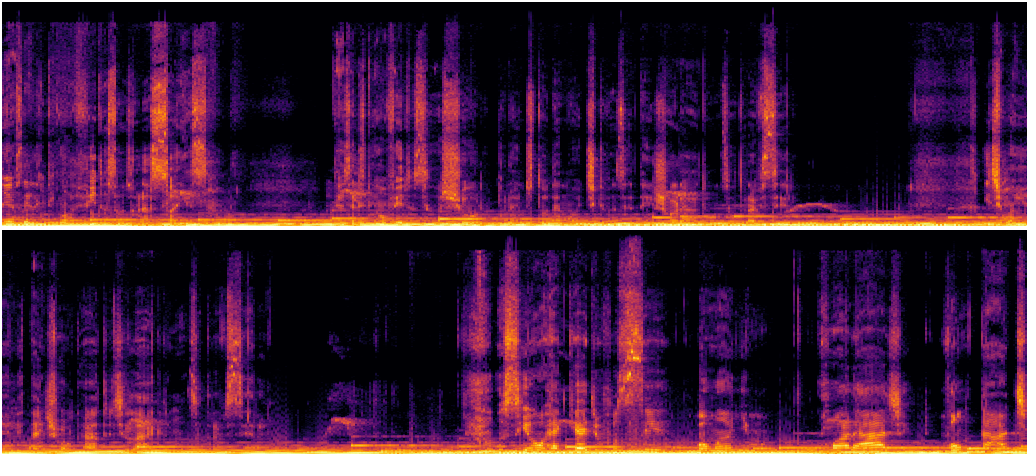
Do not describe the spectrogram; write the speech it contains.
Deus ele tem ouvido as suas orações. Deus ele tem ouvido o seu choro durante toda a noite que você tem chorado no seu travesseiro. E de manhã ele está enxugado de lágrimas no seu travesseiro. O Senhor requer de você bom ânimo, coragem, vontade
